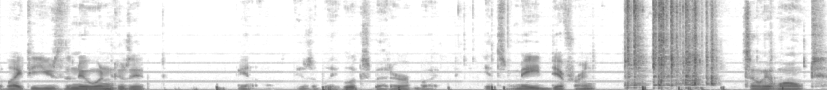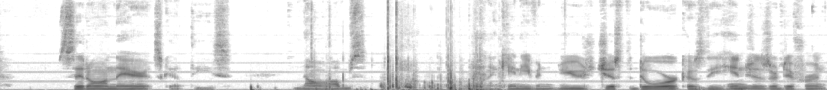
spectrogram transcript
I would like to use the new one because it, you know, visibly looks better, but it's made different. So it won't sit on there. It's got these knobs. And I can't even use just the door because the hinges are different.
